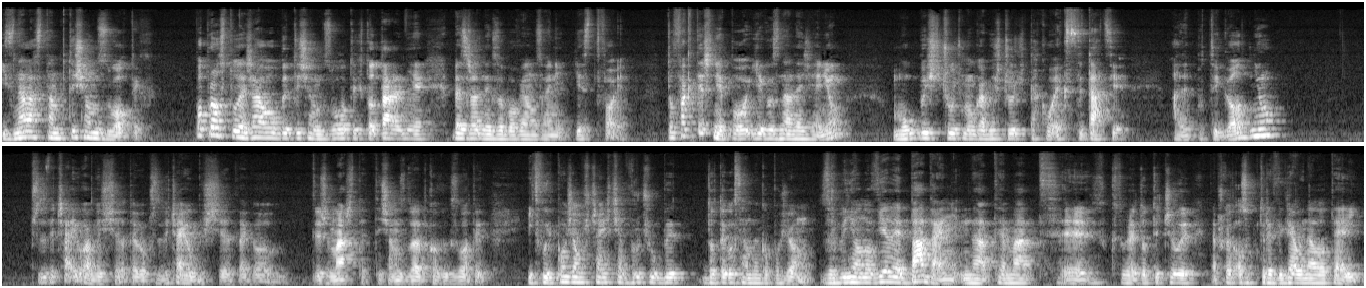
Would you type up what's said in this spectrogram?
i znalazł tam tysiąc złotych, po prostu leżałoby tysiąc złotych totalnie, bez żadnych zobowiązań, jest twoje. To faktycznie po jego znalezieniu mógłbyś czuć, mogłabyś czuć taką ekscytację, ale po tygodniu przyzwyczaiłabyś się do tego, przyzwyczaiłbyś się do tego, że masz te tysiąc dodatkowych złotych i twój poziom szczęścia wróciłby do tego samego poziomu. Zrobiono wiele badań na temat, y, które dotyczyły na przykład osób, które wygrały na loterii.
